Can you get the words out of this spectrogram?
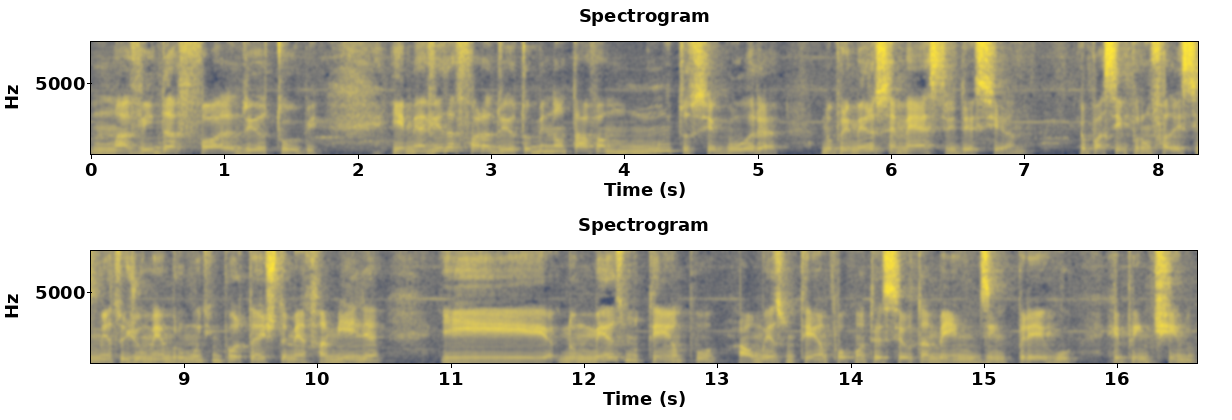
uma vida fora do YouTube e a minha vida fora do YouTube não estava muito segura no primeiro semestre desse ano. Eu passei por um falecimento de um membro muito importante da minha família e no mesmo tempo, ao mesmo tempo aconteceu também um desemprego repentino.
